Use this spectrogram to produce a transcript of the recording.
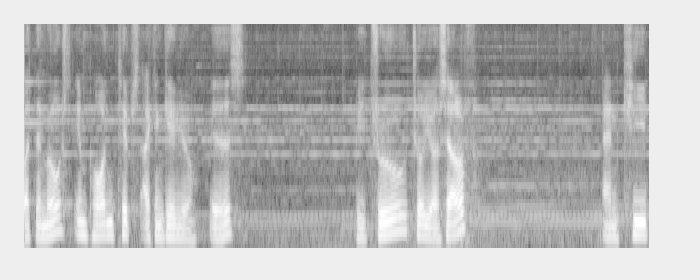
But the most important tips I can give you is be true to yourself and keep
